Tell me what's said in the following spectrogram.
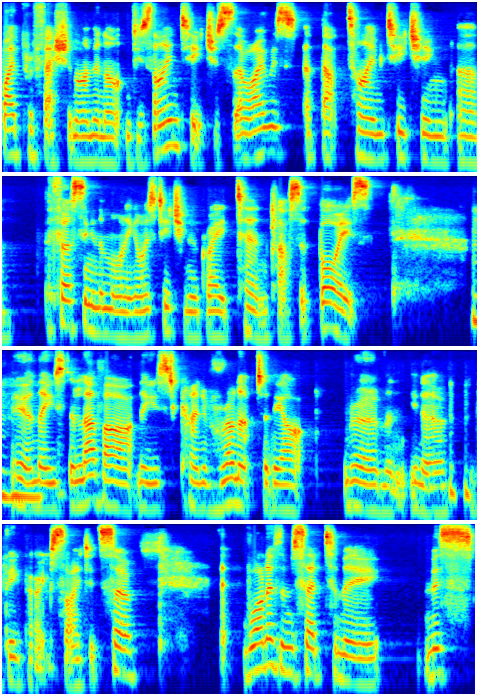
by profession, I'm an art and design teacher. So I was at that time teaching. Uh, the first thing in the morning, I was teaching a grade ten class of boys, mm-hmm. and they used to love art. And they used to kind of run up to the art room and you know be very excited. So one of them said to me, Miss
